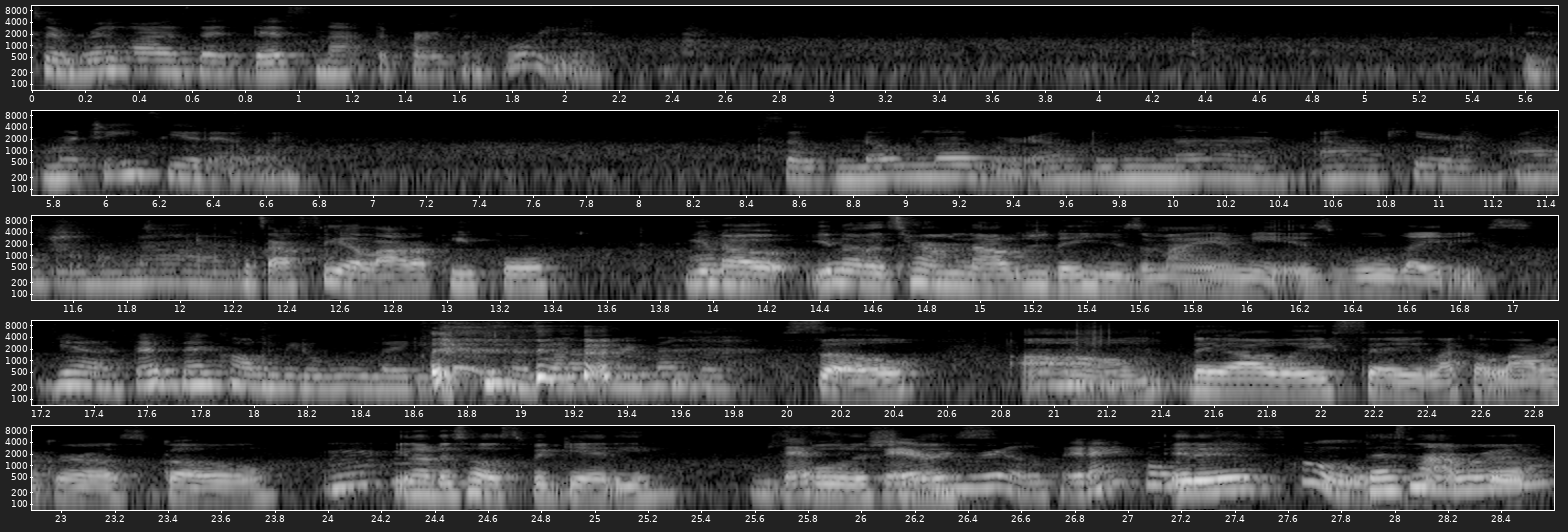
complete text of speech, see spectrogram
to realize that that's not the person for you. It's much easier that way. So no lover. I don't do none. I don't care. I don't do none. Because I see a lot of people, you know, you know the terminology they use in Miami is woo ladies. Yeah, they've been calling me the woo lady since I can remember. So um, they always say like a lot of girls go, Mhm. you know, this whole spaghetti. That's very Foolishness. real. It ain't foolish. It is. Who? That's not real.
